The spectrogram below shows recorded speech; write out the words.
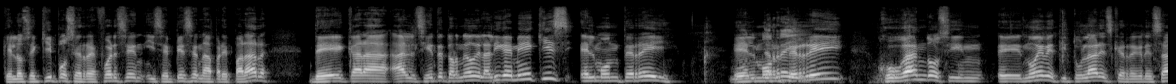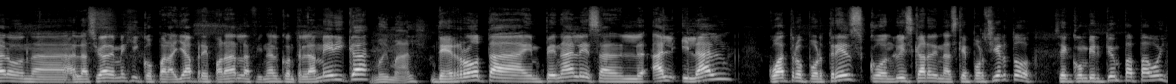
que los equipos se refuercen y se empiecen a preparar de cara al siguiente torneo de la Liga MX, el Monterrey. El Monterrey. Jugando sin eh, nueve titulares que regresaron a, a la Ciudad de México para ya preparar la final contra el América. Muy mal. Derrota en penales al, al Hilal, 4 por 3 con Luis Cárdenas, que por cierto se convirtió en papá hoy.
